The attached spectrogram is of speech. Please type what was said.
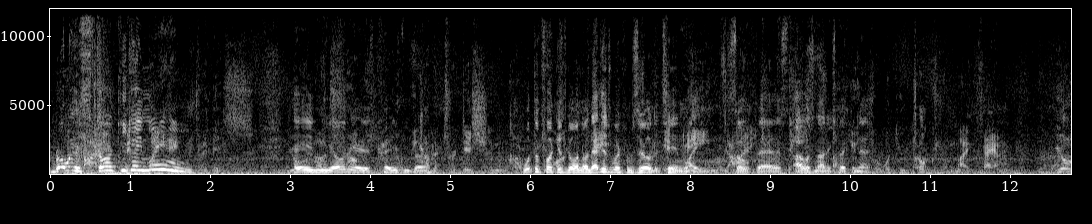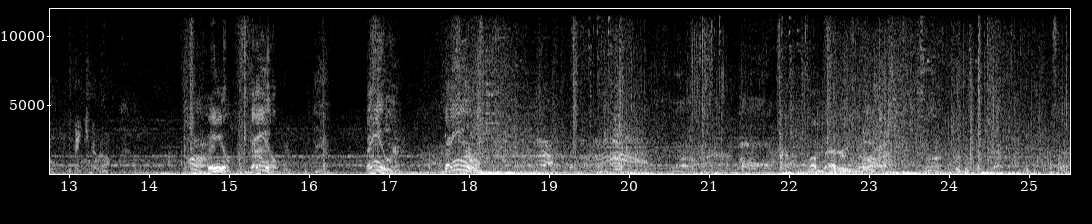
Bro is stuck. He can't move. Hey, Mjolnir is crazy, bro. have a tradition called What the fuck is going on? That just went from 0 to 10, like, so fast. I was not expecting that. What you took from my family. You'll pick it up. Damn, damn, damn, damn. My battery low. We can fix that. We can fix that.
